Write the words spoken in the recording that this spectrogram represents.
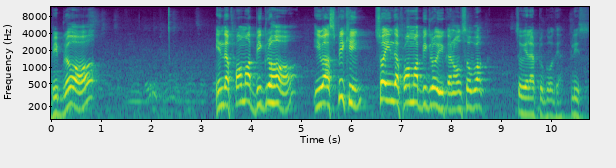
Vibro, in the form of Vigraha, you are speaking, so in the form of Vigraha you can also walk. So we'll have to go there, please.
